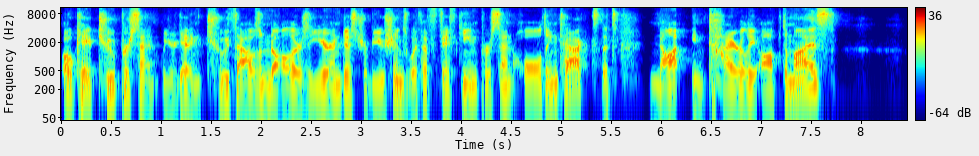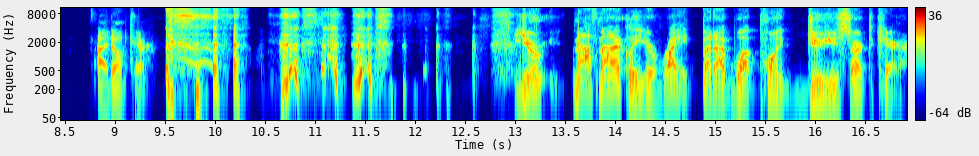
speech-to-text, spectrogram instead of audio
okay, two percent. You're getting two thousand dollars a year in distributions with a fifteen percent holding tax that's not entirely optimized. I don't care. You're mathematically you're right, but at what point do you start to care?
